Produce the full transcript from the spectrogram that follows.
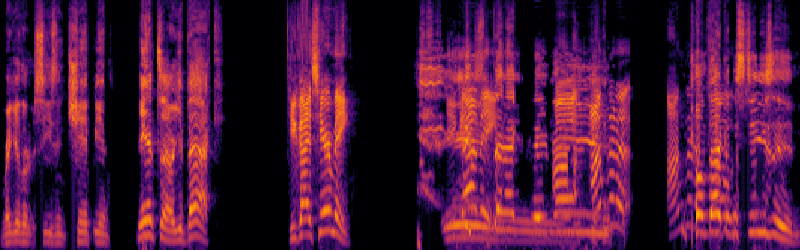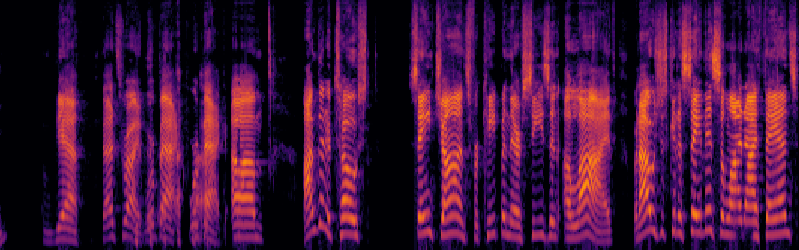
regular season champions. Fanta, are you back? Do you guys hear me? You got me. Back, baby. Uh, I'm gonna. I'm gonna come back in the season. Yeah, that's right. We're back. We're back. Um, I'm going to toast St. John's for keeping their season alive. But I was just going to say this, Illini fans:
